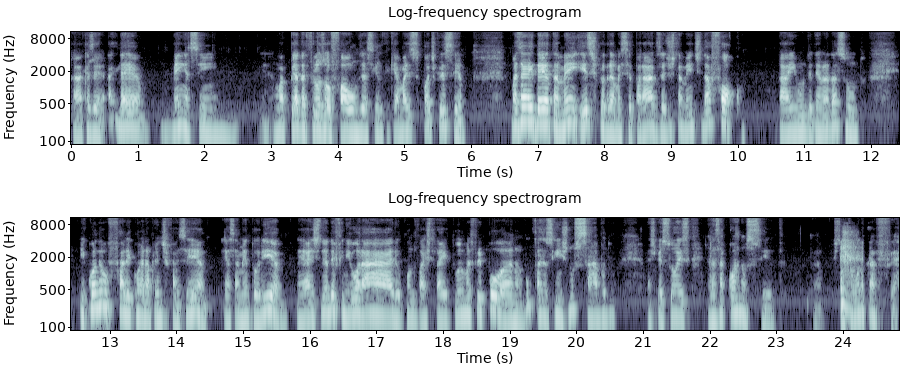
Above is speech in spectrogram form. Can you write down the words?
Tá? Quer dizer, a ideia é bem assim, uma pedra filosofal, vamos dizer assim, do que é, mas isso pode crescer. Mas a ideia também, esses programas separados, é justamente dar foco tá, em um determinado assunto. E quando eu falei com ela para a gente fazer essa mentoria, né, a gente não definiu horário, quando vai extrair tudo, mas falei, pô, Ana, vamos fazer o seguinte, no sábado, as pessoas, elas acordam cedo, tá? estão tomando café.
